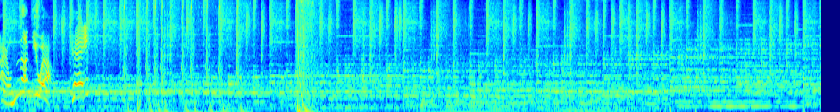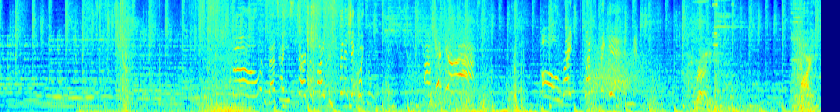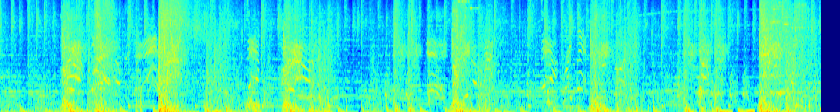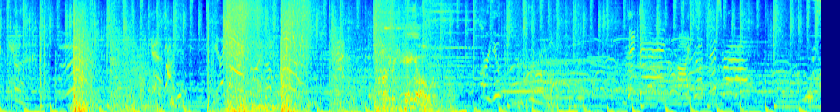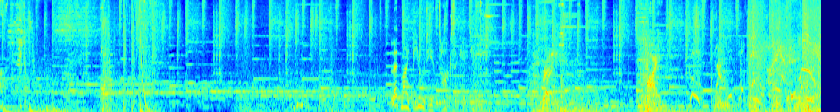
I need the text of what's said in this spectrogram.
I'll knock you out, okay? quickly! KO. Are you... Ding ding! I this round! Let my beauty intoxicate you. Ready! Fight! You take me, I am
